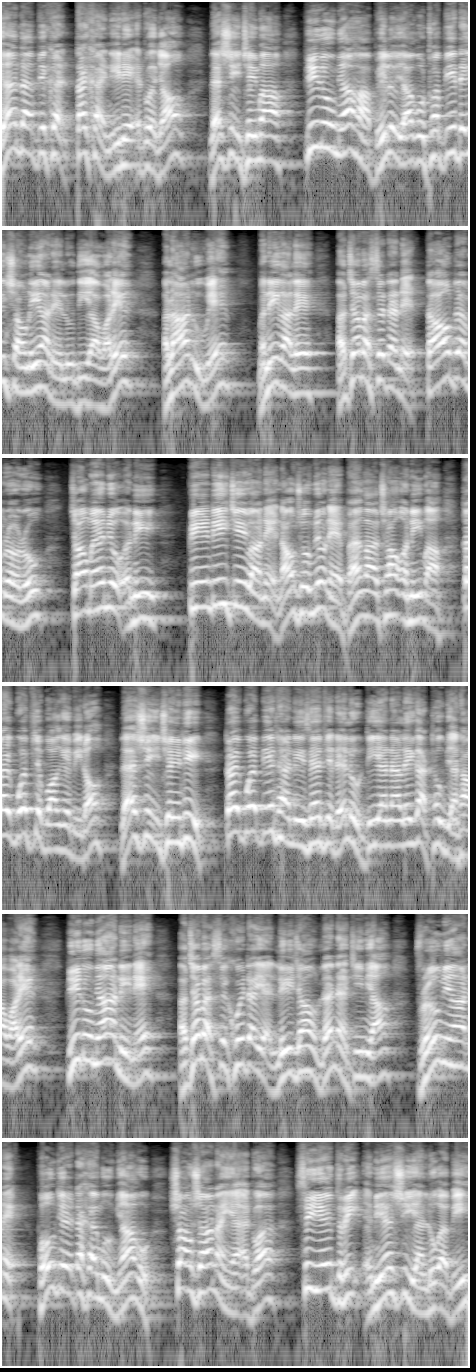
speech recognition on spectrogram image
ရန်တမ်းပစ်ခတ်တိုက်ခိုက်နေတဲ့အတွက်ကြောင့်လက်ရှိအချိန်မှာပြည်သူများဟာဘေးလွတ်ရာကိုထွက်ပြေးတိမ်းရှောင်နေရတယ်လို့သိရပါတယ်။အလားတူပဲ မနေ့ကလည်းအကြမ်းဖက်စစ်တပ်နဲ့တောင်းတက်မတော်တို့ကြောင်မဲမြို့အနီးပင်တီးကျေးရွာနဲ့နောင်ချုံမြို့နယ်ဘန်ကာချောင်းအနီးမှာတိုက်ပွဲဖြစ်ပွားခဲ့ပြီးတော့လက်ရှိအချိန်ထိတိုက်ပွဲပြင်းထန်နေဆဲဖြစ်တယ်လို့ TNL ကထုတ်ပြန်ထားပါတယ်။ပြည်သူများအနေနဲ့အကြမ်းဖက်စစ်ခွေးတပ်ရဲ့လေကြောင်းလက်နက်ကြီးများ drone များနဲ့ဘုံကျဲတိုက်ခိုက်မှုများကိုရှောင်ရှားနိုင်ရန်အတွက်စီရေးသတိအမြဲရှိရန်လိုအပ်ပြီး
